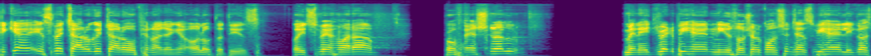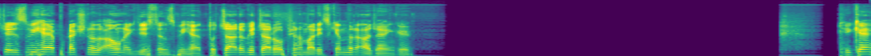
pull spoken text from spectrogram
ठीक है, इसमें चारों के चारों ऑप्शन आ जाएँगे ऑल ऑफ़ द दीज तो इसमें हमारा प्रोफेशनल मैनेजमेंट भी है न्यू सोशल कॉन्स्टेंस भी है लीगल स्टेटस भी है प्रोटेक्शन ऑफ़ एग्जिस्टेंस भी है. तो चारों के चारों ऑप्शन हमारे इसके अंदर आ जाएँगे. ठीक है?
